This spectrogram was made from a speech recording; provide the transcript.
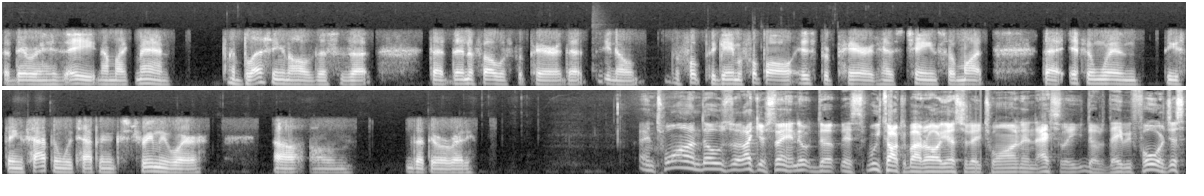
that they were in his aid. And I'm like man a blessing in all of this is that that the NFL was prepared. That you know the foot, the game of football is prepared. Has changed so much that if and when these things happen, which happen extremely rare, uh, um, that they were ready. And Twan, those uh, like you're saying, we talked about it all yesterday, Twan, and actually you know, the day before, just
